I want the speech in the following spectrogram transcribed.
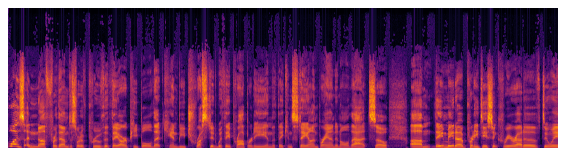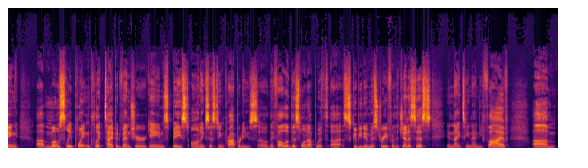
was enough for them to sort of prove that they are people that can be trusted with a property and that they can stay on brand and all that. So um, they made a pretty decent career out of doing. Uh, mostly point and click type adventure games based on existing properties. So they followed this one up with uh, Scooby Doo Mystery for the Genesis in 1995. Um,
